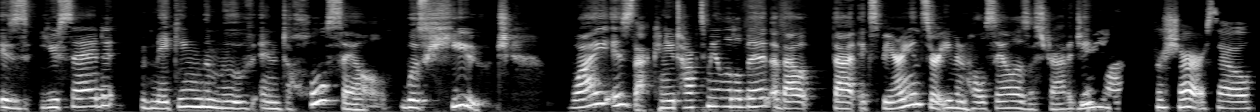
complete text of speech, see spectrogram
is you said making the move into wholesale was huge. Why is that? Can you talk to me a little bit about that experience or even wholesale as a strategy? Yeah, for sure. So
